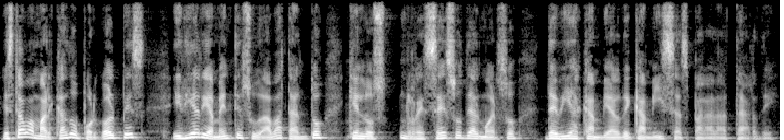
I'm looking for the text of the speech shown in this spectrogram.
estaba marcado por golpes y diariamente sudaba tanto que en los recesos de almuerzo debía cambiar de camisas para la tarde.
